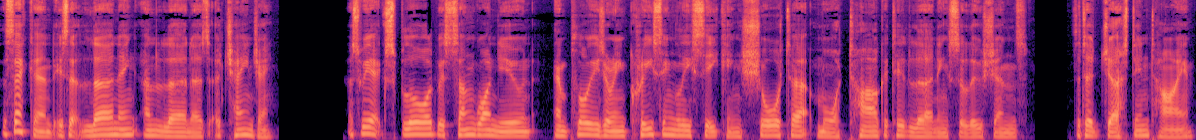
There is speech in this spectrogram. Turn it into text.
The second is that learning and learners are changing. As we explored with Sungwon Yoon, employees are increasingly seeking shorter, more targeted learning solutions that are just in time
